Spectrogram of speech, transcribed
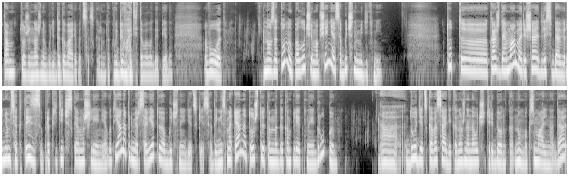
там тоже нужно будет договариваться, скажем так, выбивать этого логопеда. Вот. Но зато мы получим общение с обычными детьми. Тут э, каждая мама решает для себя. Вернемся к тезису про критическое мышление. Вот я, например, советую обычные детские сады. Несмотря на то, что это многокомплектные группы, а, до детского садика нужно научить ребенка, ну, максимально, да,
